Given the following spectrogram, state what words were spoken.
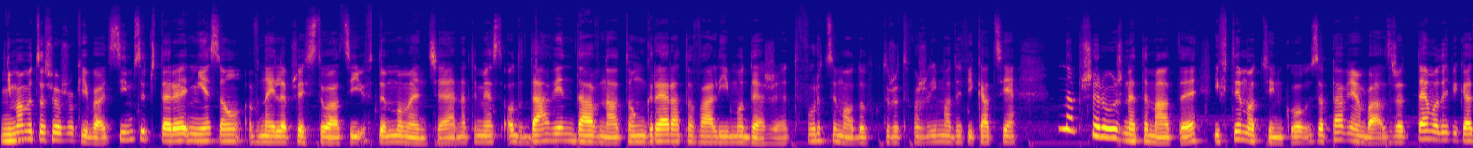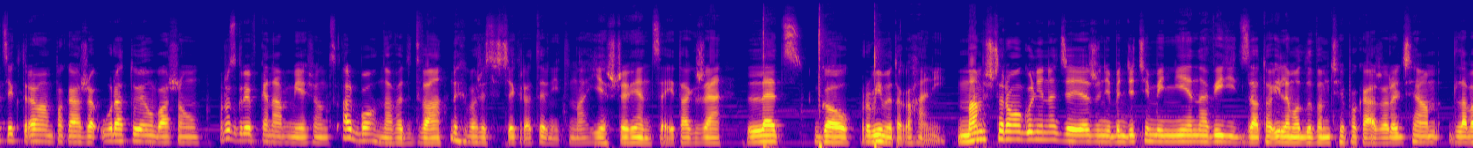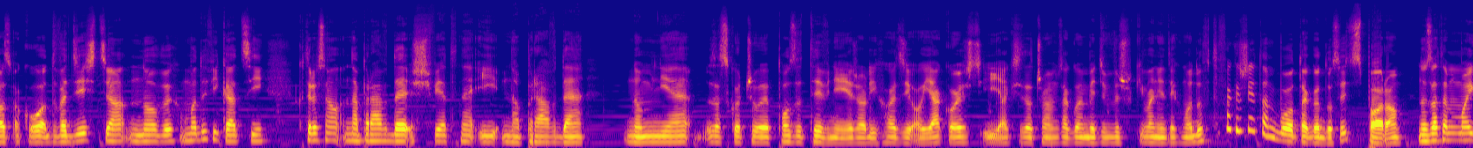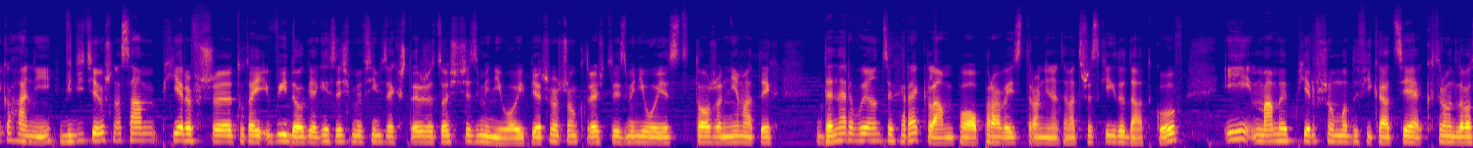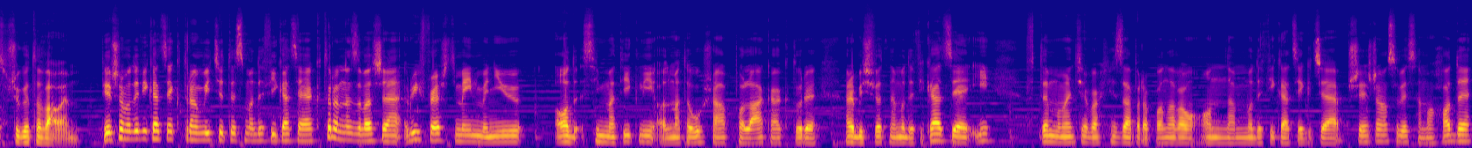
Nie mamy co się oszukiwać. Simsy 4 nie są w najlepszej sytuacji w tym momencie, natomiast od dawien dawna tą grę ratowali moderzy, twórcy modów, którzy tworzyli modyfikacje na przeróżne tematy i w tym odcinku zapewniam was, że te modyfikacje, które wam pokażę, uratują waszą rozgrywkę na miesiąc albo nawet dwa. No chyba, że jesteście kreatywni, to na jeszcze więcej. Także let's go, robimy to kochani. Mam szczerą ogólnie nadzieję, że nie będziecie mnie nienawidzić za to, ile modów wam dzisiaj pokażę, ale dzisiaj mam dla was około 20 nowych modyfikacji, które są naprawdę świetne i naprawdę no mnie zaskoczyły pozytywnie, jeżeli chodzi o jakość i jak się zacząłem zagłębiać w wyszukiwanie tych modów, to faktycznie tam było tego dosyć sporo. No zatem moi kochani, widzicie już na sam pierwszy tutaj widok, jak jesteśmy w Simsach 4, że coś się zmieniło i pierwszą rzeczą, która się tutaj zmieniło jest to, że nie ma tych denerwujących reklam po prawej stronie na temat wszystkich dodatków i mamy pierwszą modyfikację, którą dla Was przygotowałem. Pierwsza modyfikacja, którą widzicie, to jest modyfikacja, która nazywa się Refreshed Main Menu od Cinematically, od Mateusza Polaka, który robi świetne modyfikacje i w tym momencie właśnie zaproponował on nam modyfikację, gdzie przyjeżdżają sobie samochody,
